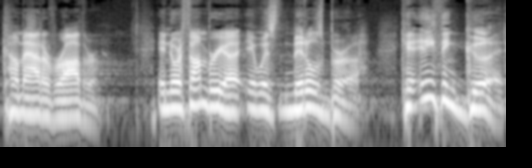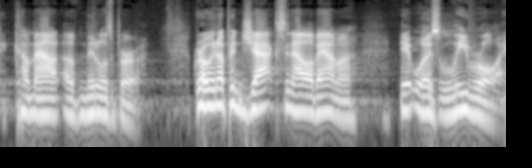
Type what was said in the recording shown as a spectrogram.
come out of Rotherham? In Northumbria, it was Middlesbrough. Can anything good come out of Middlesbrough? Growing up in Jackson, Alabama, it was Leroy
